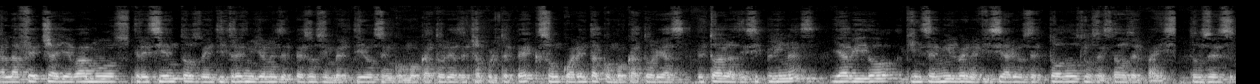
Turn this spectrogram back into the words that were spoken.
A la fecha llevamos 323 millones de pesos invertidos en convocatorias de Chapultepec. Son 40 convocatorias de todas las disciplinas y ha habido 15 mil beneficiarios de todos los estados del país. Entonces,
